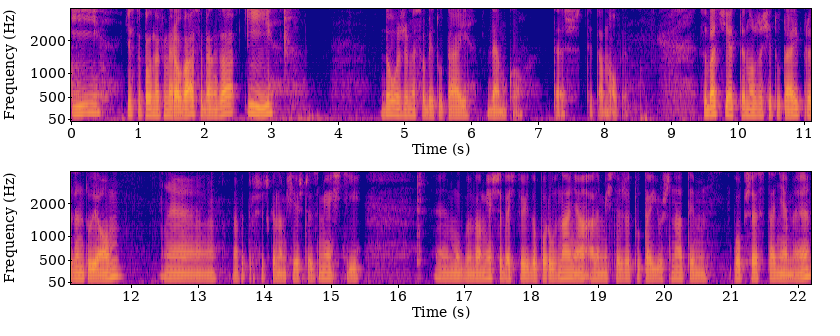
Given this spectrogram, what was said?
i jest to pełnowymiarowa sebenza i dołożymy sobie tutaj demko, też tytanowy. Zobaczcie, jak te noże się tutaj prezentują. Eee, nawet troszeczkę nam się jeszcze zmieści. Eee, mógłbym Wam jeszcze dać coś do porównania, ale myślę, że tutaj już na tym poprzestaniemy.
